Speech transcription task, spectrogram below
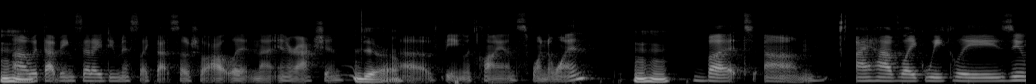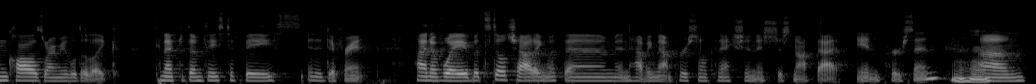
Mm-hmm. Uh, with that being said, I do miss like that social outlet and that interaction. Yeah. of being with clients one to one. Mm-hmm. But um, I have like weekly Zoom calls where I'm able to like connect with them face to face in a different kind of way, but still chatting with them and having that personal connection. It's just not that in person. Um,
